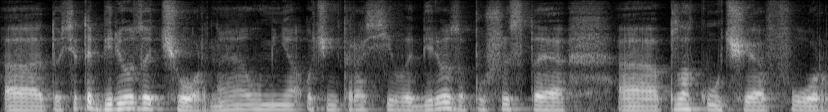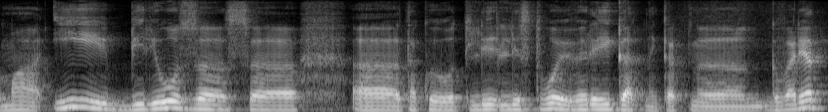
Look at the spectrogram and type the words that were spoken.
То есть это береза черная у меня очень красивая, береза пушистая, э, плакучая форма и береза с э, такой вот листвой варигатной, как э, говорят,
